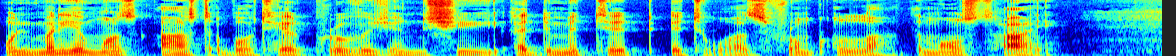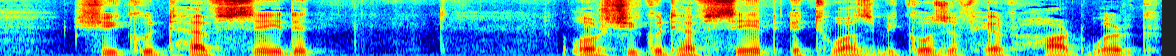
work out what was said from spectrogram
When Maryam was asked about her provision, she admitted it was from Allah the Most High. She could have said it, or she could have said it was because of her hard work,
